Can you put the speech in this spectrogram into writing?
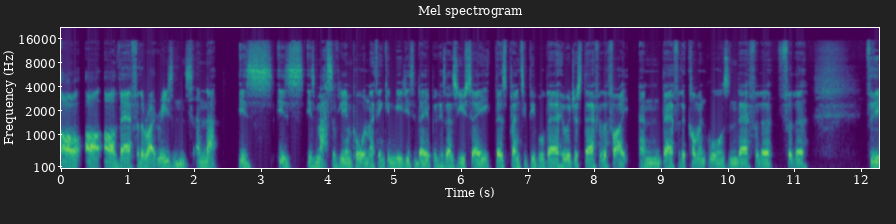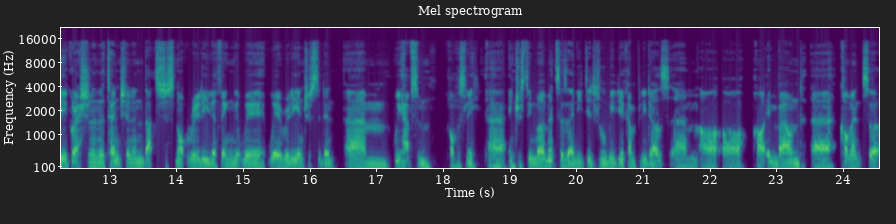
are, are are there for the right reasons, and that is is is massively important. I think in media today because, as you say, there's plenty of people there who are just there for the fight and there for the comment wars and there for the for the for the aggression and the tension, and that's just not really the thing that we're we're really interested in. Um, we have some obviously uh, interesting moments as any digital media company does. Um, our, our, our inbound uh, comments are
